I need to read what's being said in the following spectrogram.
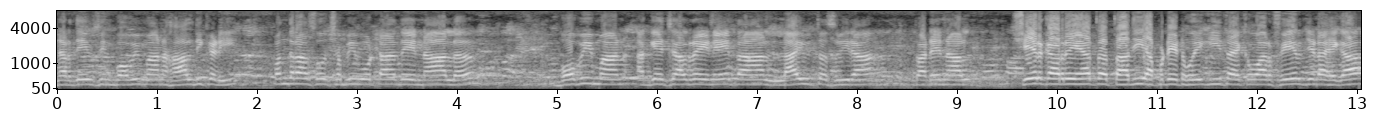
ਨਰਦੇਵ ਸਿੰਘ, ਬੌਬੀ ਮਾਨ ਹਾਲ ਦੀ ਘੜੀ 1526 ਵੋਟਾਂ ਦੇ ਨਾਲ ਬੌਬੀ ਮਾਨ ਅੱਗੇ ਚੱਲ ਰਹੇ ਨੇ ਤਾਂ ਲਾਈਵ ਤਸਵੀਰਾਂ ਤੁਹਾਡੇ ਨਾਲ ਸ਼ੇਅਰ ਕਰ ਰਹੇ ਹਾਂ ਤਾਂ ਤਾਜੀ ਅਪਡੇਟ ਹੋਏਗੀ। ਤਾਂ ਇੱਕ ਵਾਰ ਫੇਰ ਜਿਹੜਾ ਹੈਗਾ,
